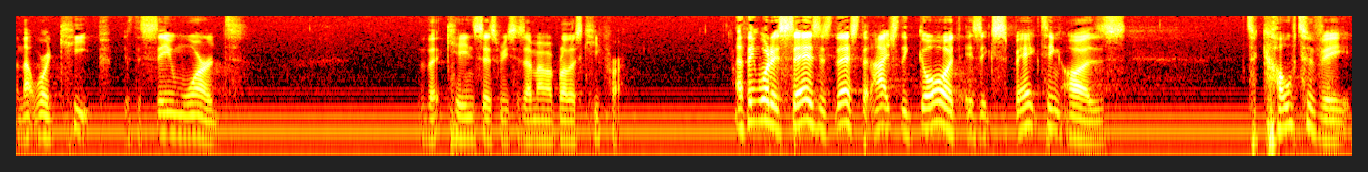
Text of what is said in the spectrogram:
And that word keep is the same word that Cain says when he says, I'm my brother's keeper. I think what it says is this that actually God is expecting us to cultivate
